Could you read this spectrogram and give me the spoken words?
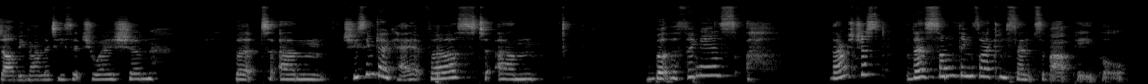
Dahvie Vanity situation. But um, she seemed okay at first. Um, but the thing is, there's just there's some things I can sense about people.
